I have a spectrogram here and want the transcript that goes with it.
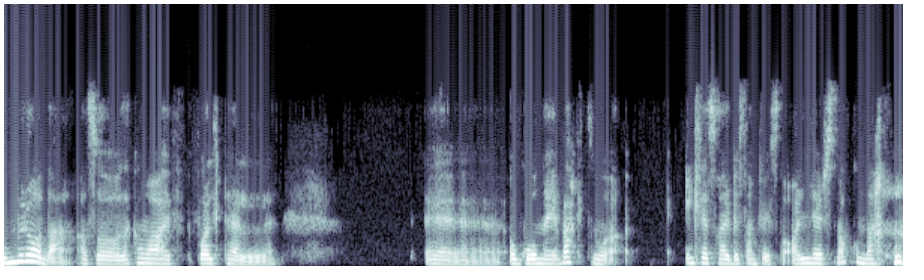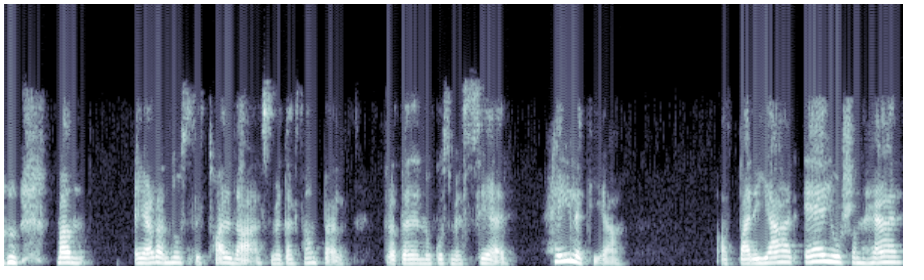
områder. Altså, det kan være i forhold til eh, å gå ned i vekt. Nå, egentlig så har jeg bestemt meg for skal aldri snakke om det. Men jeg gjør det, nå tar jeg det som et eksempel, for at det er noe som jeg ser hele tida. At bare gjør jeg gjorde sånn her,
